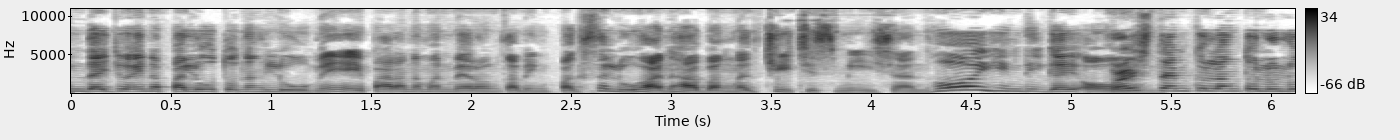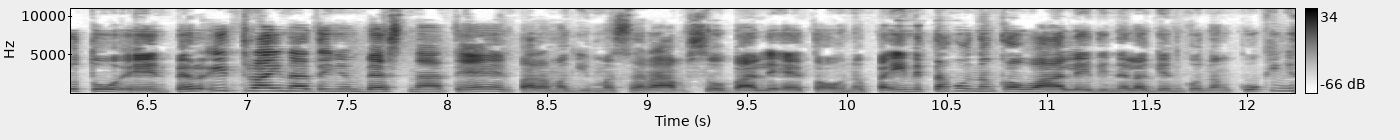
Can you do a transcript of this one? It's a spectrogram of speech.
Inday yung inapaluto ng lumi eh, para naman meron kaming pagsaluhan habang nagchichismisan. Hoy, hindi gayon. First time ko lang to lulutuin, pero i-try natin yung best natin para maging masarap. So, bali eto, oh, nagpainit ako ng kawali, dinalagyan ko ng cooking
